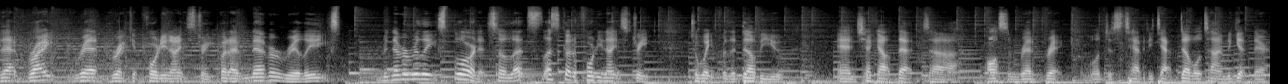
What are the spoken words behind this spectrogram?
that bright red brick at 49th Street, but I've never really, never really explored it. So let's let's go to 49th Street to wait for the W, and check out that uh, awesome red brick. We'll just tappity tap double time to get there.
